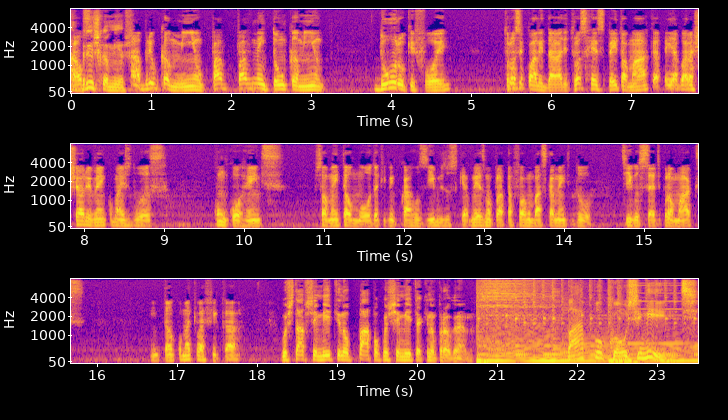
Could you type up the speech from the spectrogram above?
Abriu os caminhos. Abriu o caminho, pavimentou um caminho duro que foi. Trouxe qualidade, trouxe respeito à marca. E agora a Sherry vem com mais duas concorrentes somente ao Moda, que vem com carros híbridos, que é a mesma plataforma basicamente do Tigo 7 Pro Max. Então, como é que vai ficar? Gustavo Schmidt no Papo com Schmidt aqui no programa. Papo com Schmidt.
